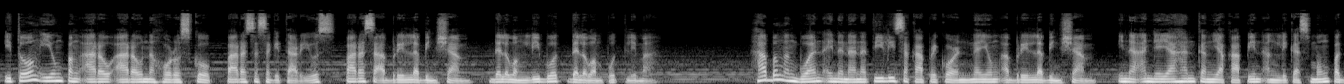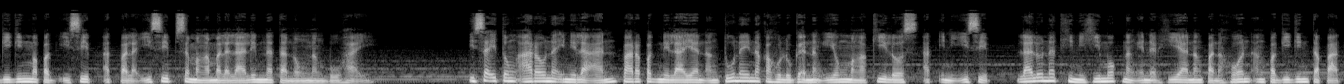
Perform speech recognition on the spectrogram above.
Ito ang iyong pang-araw-araw na horoscope para sa Sagittarius para sa Abril 11, 2025. Habang ang buwan ay nananatili sa Capricorn ngayong Abril 11, inaanyayahan kang yakapin ang likas mong pagiging mapag-isip at palaisip sa mga malalalim na tanong ng buhay. Isa itong araw na inilaan para pagnilayan ang tunay na kahulugan ng iyong mga kilos at iniisip, lalo na't hinihimok ng enerhiya ng panahon ang pagiging tapat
